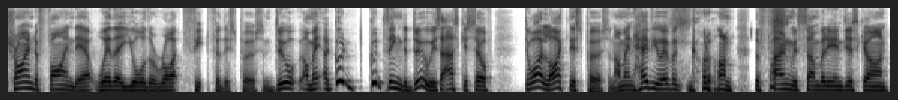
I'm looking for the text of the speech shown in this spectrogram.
trying to find out whether you're the right fit for this person. Do I mean a good good thing to do is ask yourself, do I like this person? I mean, have you ever got on the phone with somebody and just gone,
